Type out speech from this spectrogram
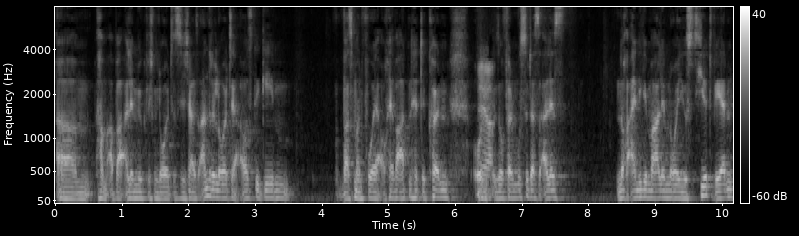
ähm, haben aber alle möglichen Leute sich als andere Leute ausgegeben, was man vorher auch erwarten hätte können. Und ja. insofern musste das alles noch einige Male neu justiert werden.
